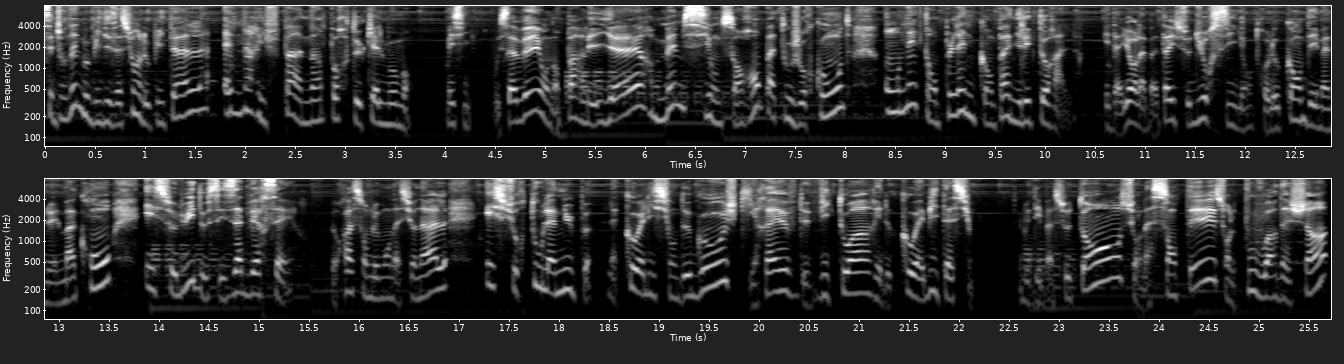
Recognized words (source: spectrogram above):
Cette journée de mobilisation à l'hôpital, elle n'arrive pas à n'importe quel moment. Mais si, vous savez, on en parlait hier, même si on ne s'en rend pas toujours compte, on est en pleine campagne électorale. Et d'ailleurs, la bataille se durcit entre le camp d'Emmanuel Macron et celui de ses adversaires le Rassemblement national et surtout la NUP, la coalition de gauche qui rêve de victoire et de cohabitation. Le débat se tend sur la santé, sur le pouvoir d'achat,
